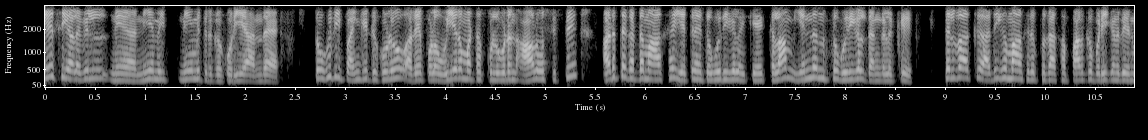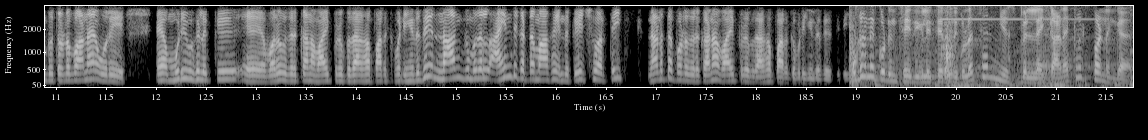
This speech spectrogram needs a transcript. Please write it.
தேசிய அளவில் நியமி நியமித்திருக்கக்கூடிய அந்த தொகுதி பங்கீட்டு குழு அதே போல உயர்மட்ட குழுவுடன் ஆலோசித்து அடுத்த கட்டமாக எத்தனை தொகுதிகளை கேட்கலாம் எந்தெந்த தொகுதிகள் தங்களுக்கு செல்வாக்கு அதிகமாக இருப்பதாக பார்க்கப்படுகிறது என்பது தொடர்பான ஒரு அஹ், முடிவுகளுக்கு வருவதற்கான வாய்ப்பு இருப்பதாக பார்க்கப்படுகிறது. நான்கு முதல் ஐந்து கட்டமாக இந்த பேச்சுவார்த்தை நடத்தப்படுவதற்கான வாய்ப்பு இருப்பதாக பார்க்கப்படுகிறது. உடனுக்குடன் செய்திகளை தெரிந்து கொள்ள சன் நியூஸ் பில்லைக்கான கிளிக் பண்ணுங்க.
